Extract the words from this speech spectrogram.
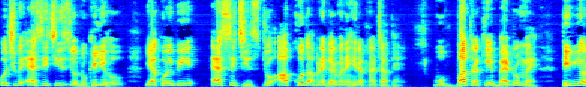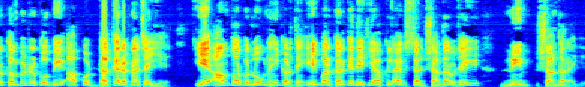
कुछ भी ऐसी चीज़ जो नुकीली हो या कोई भी ऐसी चीज़ जो आप खुद अपने घर में नहीं रखना चाहते हैं, वो मत रखिए बेडरूम में। टीवी और कंप्यूटर को भी आपको ढक के रखना चाहिए। ये आमतौर पर लोग नहीं करते हैं। एक बार करके देखिए आपकी लाइफ शानदार हो जाएगी नींद शानदार आएगी।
